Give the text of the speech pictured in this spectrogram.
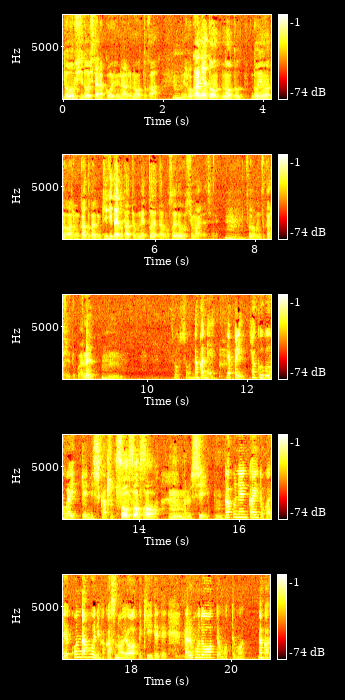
どう指導したらこういうふうになるのとか、うん。で他にはどんノートどういうノートがあるんかとか聞きたいことあってもネットやったらもうそれでおしまいだしね。うん。それが難しいとこやね。うんそうそう。なんかねやっぱり百聞は一見にしかずっていそうところはう、うん、あるし、うん。学年会とかでこんな風に書かすのよって聞いててなるほどって思ってもなんか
